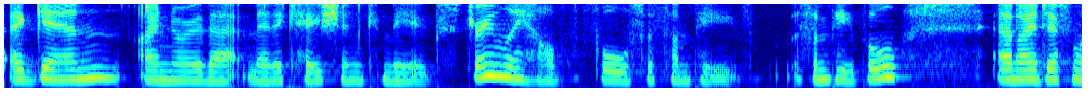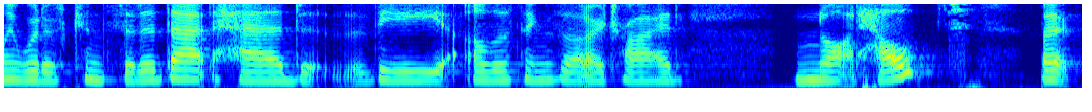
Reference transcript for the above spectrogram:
Again, I know that medication can be extremely helpful for some, pe- some people, and I definitely would have considered that had the other things that I tried not helped. But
